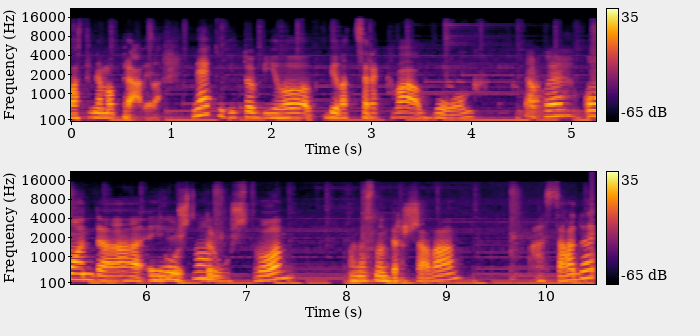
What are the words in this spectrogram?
postavljamo pravila. Nekad je to bilo, bila crkva, bog, Tako je. onda e, društvo. društvo, odnosno država, a sada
